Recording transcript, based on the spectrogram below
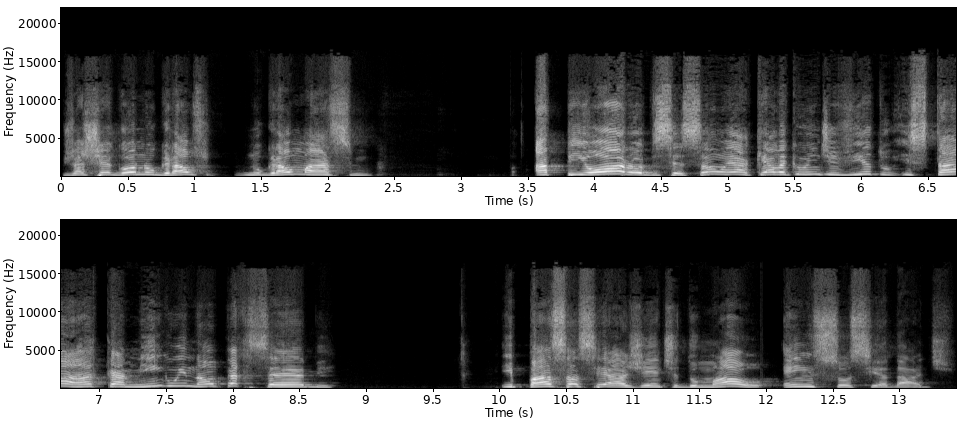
Já chegou no grau, no grau máximo. A pior obsessão é aquela que o indivíduo está a caminho e não percebe. E passa a ser agente do mal em sociedade,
